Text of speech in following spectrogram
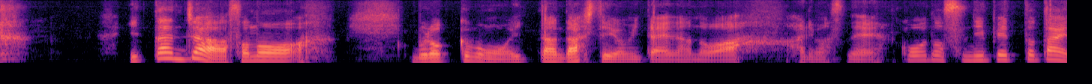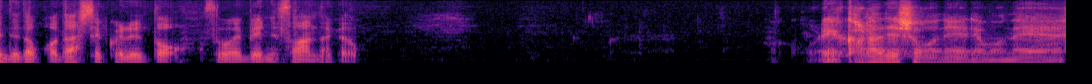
一旦じゃあそのブロック文を一旦出してよみたいなのはありますね。コードスニペット単位でどこを出してくれるとすごい便利そうなんだけど。これからでしょうね、でもね。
